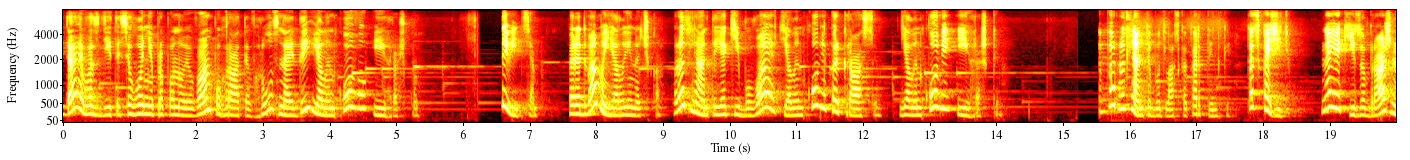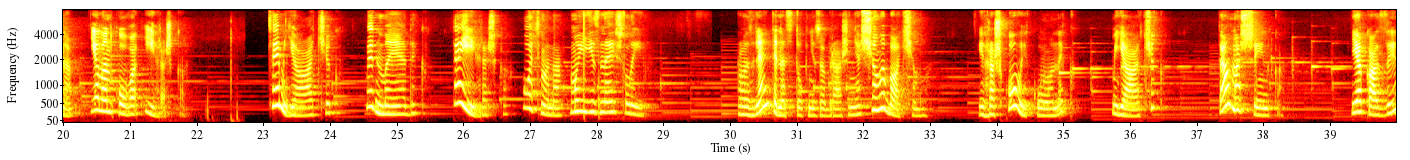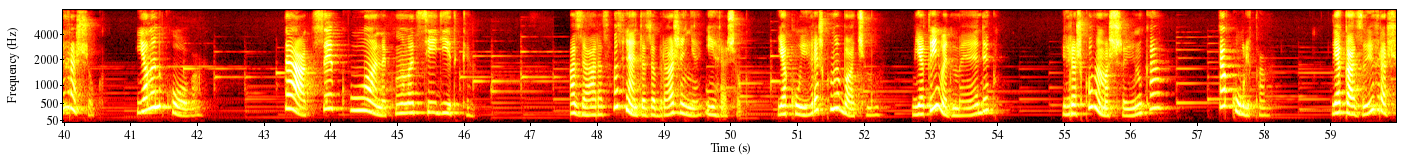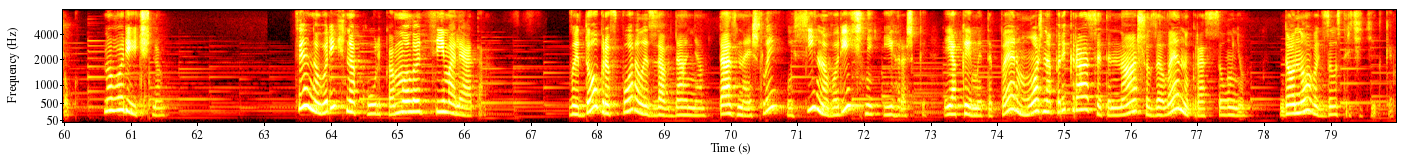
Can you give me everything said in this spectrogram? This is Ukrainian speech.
Вітаю вас, діти! Сьогодні пропоную вам пограти в гру Знайди ялинкову іграшку. Дивіться, перед вами ялиночка. Розгляньте, які бувають ялинкові прикраси, ялинкові іграшки. Тепер розгляньте, будь ласка, картинки та скажіть, на якій зображена ялинкова іграшка. Це м'ячик, ведмедик та іграшка. Ось вона, ми її знайшли. Розгляньте наступні зображення, що ми бачимо: іграшковий коник, м'ячик та машинка. Яка з іграшок? Ялинкова. Так, це коник, молодці дітки. А зараз розгляньте зображення іграшок. Яку іграшку ми бачимо? М'який ведмедик, іграшкова машинка та кулька. Яка з іграшок? Новорічна. Це новорічна кулька, молодці малята. Ви добре впорались з завданням та знайшли усі новорічні іграшки, якими тепер можна прикрасити нашу зелену красуню. До нових зустрічей, дітки!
